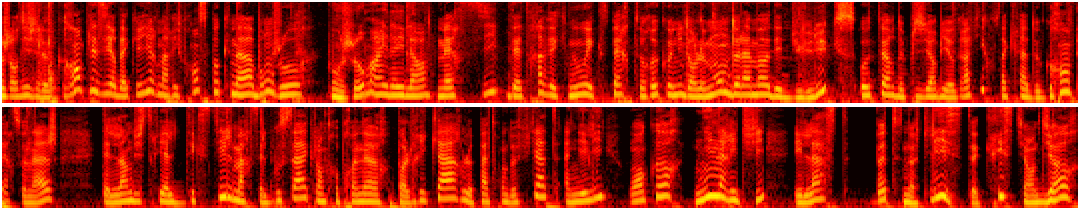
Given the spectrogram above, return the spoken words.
Aujourd'hui, j'ai le grand plaisir d'accueillir Marie-France Pocna. Bonjour. Bonjour Marie-Leila. Merci d'être avec nous, experte reconnue dans le monde de la mode et du luxe, auteur de plusieurs biographies consacrées à de grands personnages, tels l'industriel textile Marcel Boussac, l'entrepreneur Paul Ricard, le patron de Fiat Agnelli ou encore Nina Ricci et last but not least Christian Dior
